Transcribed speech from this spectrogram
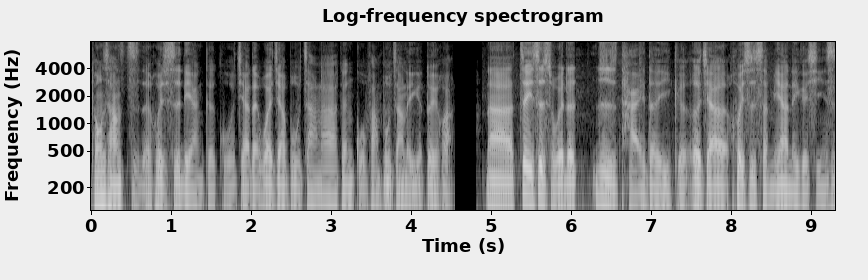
通常指的会是两个国家的外交部长啦跟国防部长的一个对话。那这一次所谓的日台的一个二加二会是什么样的一个形式？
